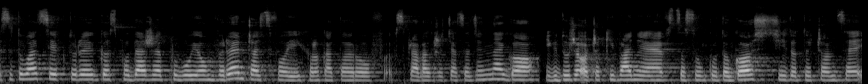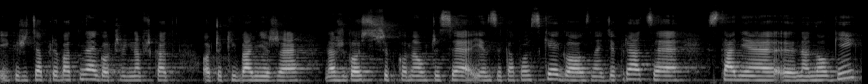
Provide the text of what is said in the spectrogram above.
Sytuacje, w których gospodarze próbują wyręczać swoich lokatorów w sprawach życia codziennego, ich duże oczekiwanie w stosunku do gości dotyczące ich życia prywatnego, czyli na przykład oczekiwanie, że nasz gość szybko nauczy się języka polskiego, znajdzie pracę, stanie y, na nogi.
